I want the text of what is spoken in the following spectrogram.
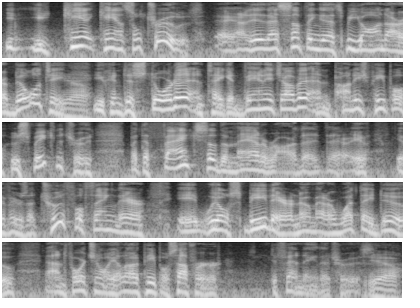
you, you can't cancel truth. And that's something that's beyond our ability. Yeah. You can distort it and take advantage of it and punish people who speak the truth. But the facts of the matter are that there, if, if there's a truthful thing there, it will be there no matter what they do. Unfortunately, a lot of people suffer defending the truth. Yeah.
